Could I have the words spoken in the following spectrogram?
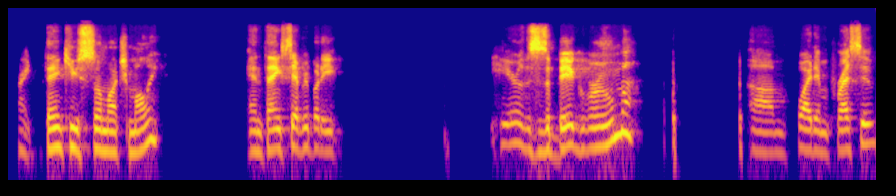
All right, thank you so much, Molly. And thanks to everybody here. This is a big room, um, quite impressive.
